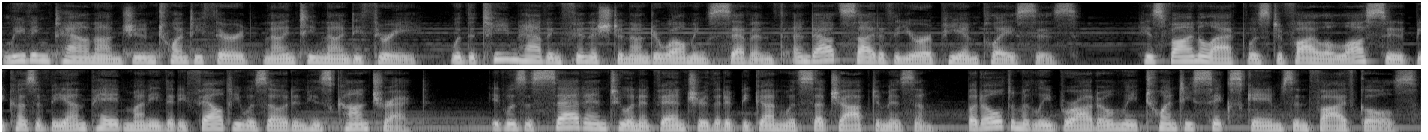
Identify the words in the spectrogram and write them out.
leaving town on June 23, 1993, with the team having finished an underwhelming seventh and outside of the European places. His final act was to file a lawsuit because of the unpaid money that he felt he was owed in his contract. It was a sad end to an adventure that had begun with such optimism, but ultimately brought only 26 games and 5 goals.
